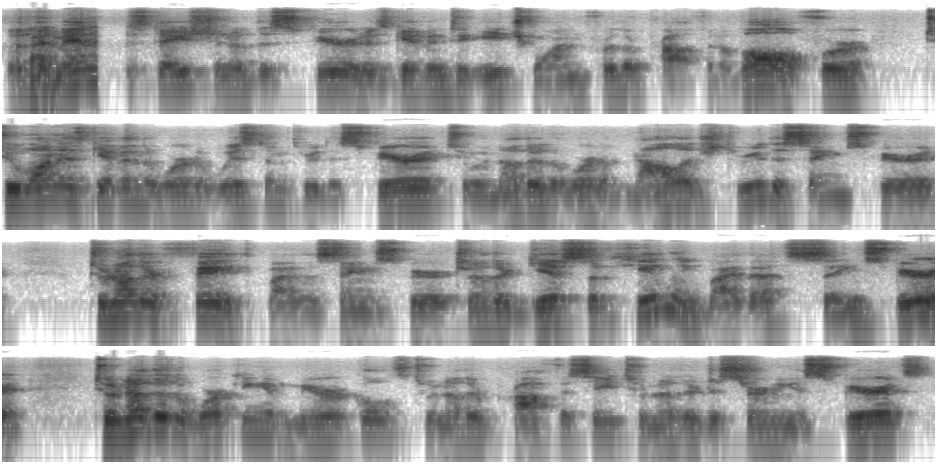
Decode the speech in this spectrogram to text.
But the manifestation of the Spirit is given to each one for the profit of all. For to one is given the word of wisdom through the Spirit, to another the word of knowledge through the same Spirit, to another faith by the same Spirit, to another gifts of healing by that same Spirit, to another the working of miracles, to another prophecy, to another discerning of spirits,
